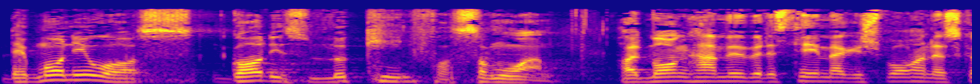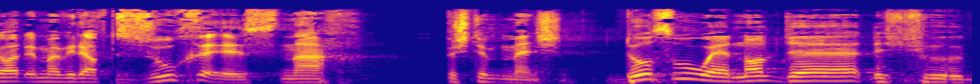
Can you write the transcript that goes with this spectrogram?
the morning was God is looking for someone. Heute Morgen haben wir über das Thema gesprochen, dass Gott immer wieder auf der Suche ist nach bestimmten Menschen. Those who were not there, they should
